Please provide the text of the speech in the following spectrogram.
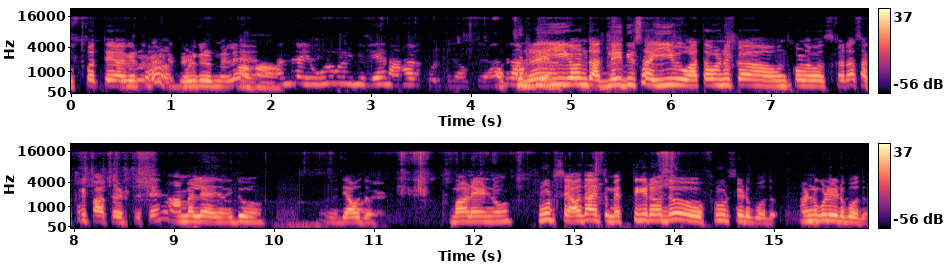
ಉತ್ಪತ್ತಿ ಆಗಿರ್ತಾವ ಹುಳುಗಳ ಮೇಲೆ. ಅಂದ್ರೆ ಈ ಹುಳುಗಳಿಗೆ ನೀವ್ ಏನ್ ಆಹಾರ ಕೊಡ್ತೀರಾ? ಅವಕ್ಕೆ ಅಂದ್ರೆ ಅಂದ್ರೆ ಈಗ ಒಂದ್ ಹದಿನೈದು ದಿವಸ ಈ ವಾತಾವರಣಕ್ಕ ಹೊಂದ್ಕೊಳ್ಳೋಸ್ಕರ ಸಕ್ರಿ ಪಾಕ ಇರ್ತೈತೆ ಆಮೇಲೆ ಇದು ಯಾವ್ದು? ಬಾಳೆಹಣ್ಣು ಫ್ರೂಟ್ಸ್ ಯಾವ್ದಾಯ್ತು ಮೆತ್ತಗಿರೋದು ಫ್ರೂಟ್ಸ್ ಇಡ್ಬೋದು ಹಣ್ಣುಗಳು ಇಡ್ಬೋದು.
